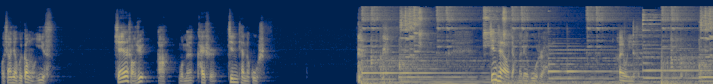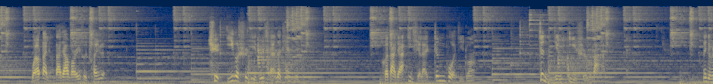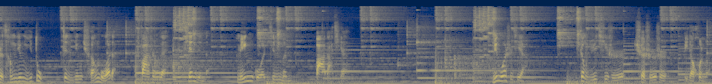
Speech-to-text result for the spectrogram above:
我相信会更有意思。闲言少叙啊，我们开始今天的故事。今天要讲的这个故事啊，很有意思。我要带领大家玩一次穿越，去一个世纪之前的天津。和大家一起来侦破几桩震惊一时的大案，那就是曾经一度震惊全国的，发生在天津的民国金门八大奇案。民国时期啊，政局其实确实是比较混乱。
